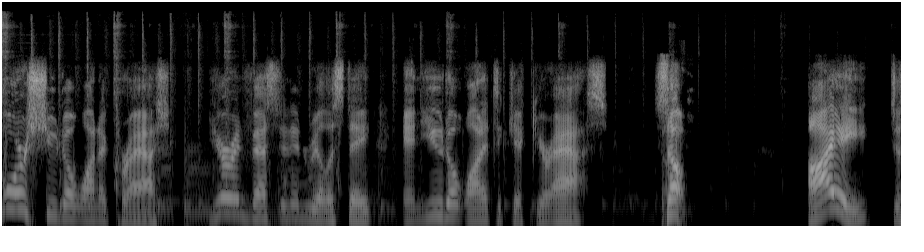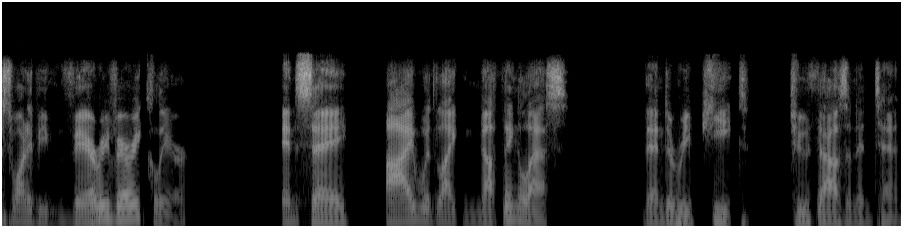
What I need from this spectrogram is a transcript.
course, you don't want to crash. You're invested in real estate and you don't want it to kick your ass. So I just want to be very, very clear and say, I would like nothing less than to repeat 2010.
